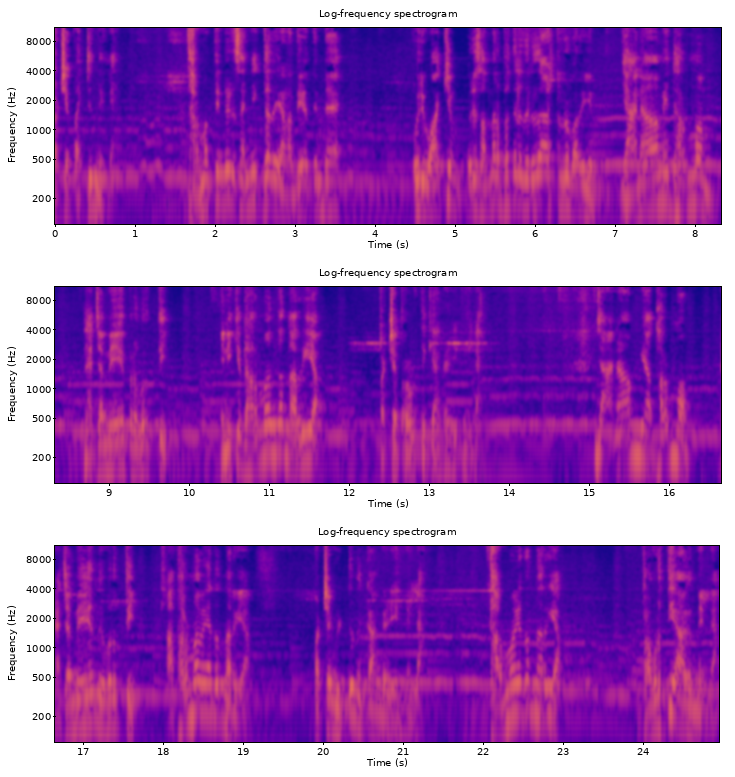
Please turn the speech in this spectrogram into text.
പക്ഷെ പറ്റുന്നില്ല. ധർമ്മത്തിന്റെ ഒരു സന്നിഗ്ധതയാണ്. അദ്ദേഹത്തിന്റെ ഒരു വാക്യം ഒരു സന്ദർഭത്തിൽ ധൃതരാഷ്ട്രർ പറയും ജാനാമി ധർമ്മം നജമേ പ്രവൃത്തി. എനിക്ക് ധർമ്മം എന്തെന്നറിയാം പക്ഷെ പ്രവർത്തിക്കാൻ കഴിയുന്നില്ല. ജാനാമ്യധർമ്മം നജമേ നിവൃത്തി. അധർമ്മം ഏതെന്നറിയാം പക്ഷെ വിട്ടു നിൽക്കാൻ കഴിയുന്നില്ല. ധർമ്മം ഏതെന്നറിയാം പ്രവൃത്തിയാകുന്നില്ല.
